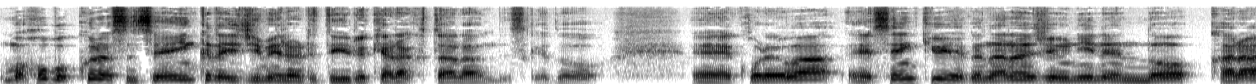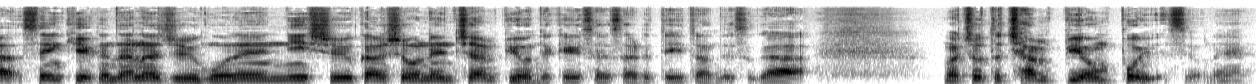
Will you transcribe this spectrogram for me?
まあ、ほぼクラス全員からいじめられているキャラクターなんですけど、えーこれは、1972年のから1975年に「週刊少年チャンピオン」で掲載されていたんですが、まあ、ちょっとチャンピオンっぽいですよね。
